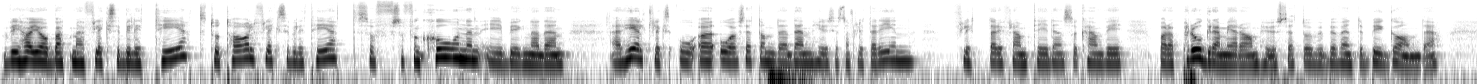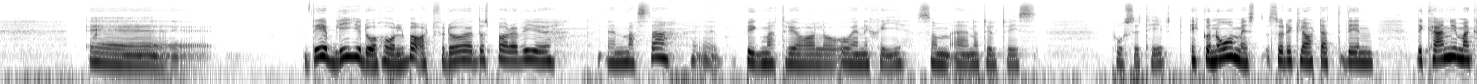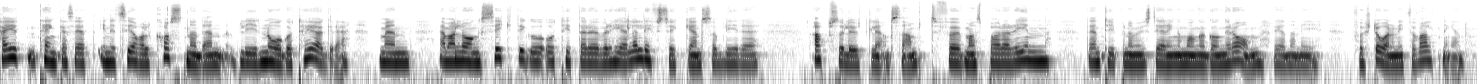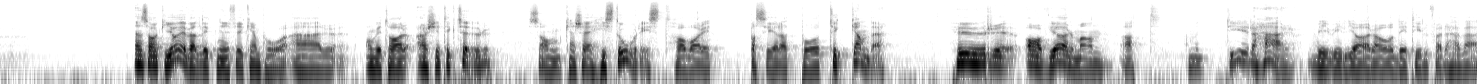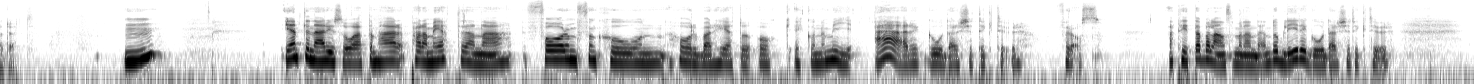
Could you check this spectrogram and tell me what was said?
vi har jobbat med flexibilitet, total flexibilitet. Så, så funktionen i byggnaden är helt flex, oavsett om det den hyresgäst som flyttar in flyttar i framtiden så kan vi bara programmera om huset och vi behöver inte bygga om det. Eh, det blir ju då hållbart för då, då sparar vi ju en massa eh, byggmaterial och, och energi som är naturligtvis positivt. Ekonomiskt så är det klart att det, en, det kan ju, man kan ju tänka sig att initialkostnaden blir något högre. Men är man långsiktig och, och tittar över hela livscykeln så blir det absolut lönsamt. För man sparar in den typen av investeringar många gånger om redan i första åren i förvaltningen. En sak jag är väldigt nyfiken på är om vi tar arkitektur som kanske historiskt har varit baserat på tyckande. Hur avgör man att ja, men det är det här vi vill göra och det tillför det här värdet? Mm. Egentligen är det ju så att de här parametrarna, form, funktion, hållbarhet och, och ekonomi, är god arkitektur för oss. Att hitta balansen mellan den, då blir det god arkitektur.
